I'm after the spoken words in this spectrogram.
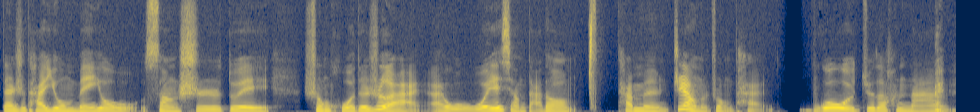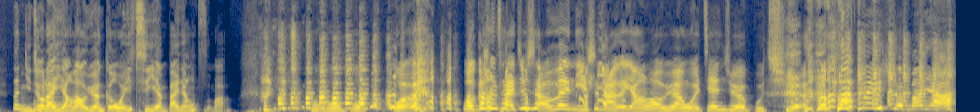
但是他又没有丧失对生活的热爱。哎，我我也想达到 他们这样的状态。不过我觉得很难，那你就来养老院跟我一起演白娘子嘛？不不不，我我刚才就想问你是哪个养老院，我坚决不去。为什么呀？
